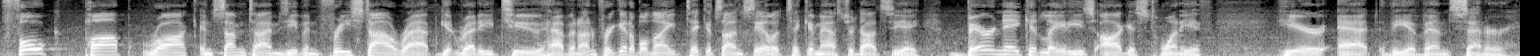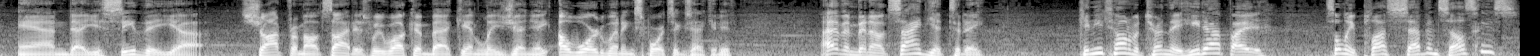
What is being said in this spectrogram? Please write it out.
folk, pop, rock, and sometimes even freestyle rap. Get ready to have an unforgettable night. Tickets on sale at Ticketmaster.ca. Barenaked Ladies, August 20th, here at the Event Center. And uh, you see the uh, shot from outside as we welcome back in Lee Genier, award winning sports executive. I haven't been outside yet today. Can you tell him to turn the heat up? I. It's only plus seven Celsius.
